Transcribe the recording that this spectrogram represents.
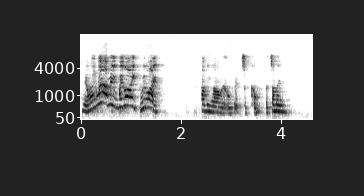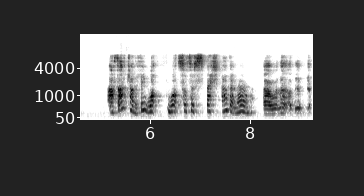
Yeah, well, I mean, we like we like having our little bits of comfort. I mean, I was, I'm trying to think what what sort of special. I don't know. Oh, well, the, the, the,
